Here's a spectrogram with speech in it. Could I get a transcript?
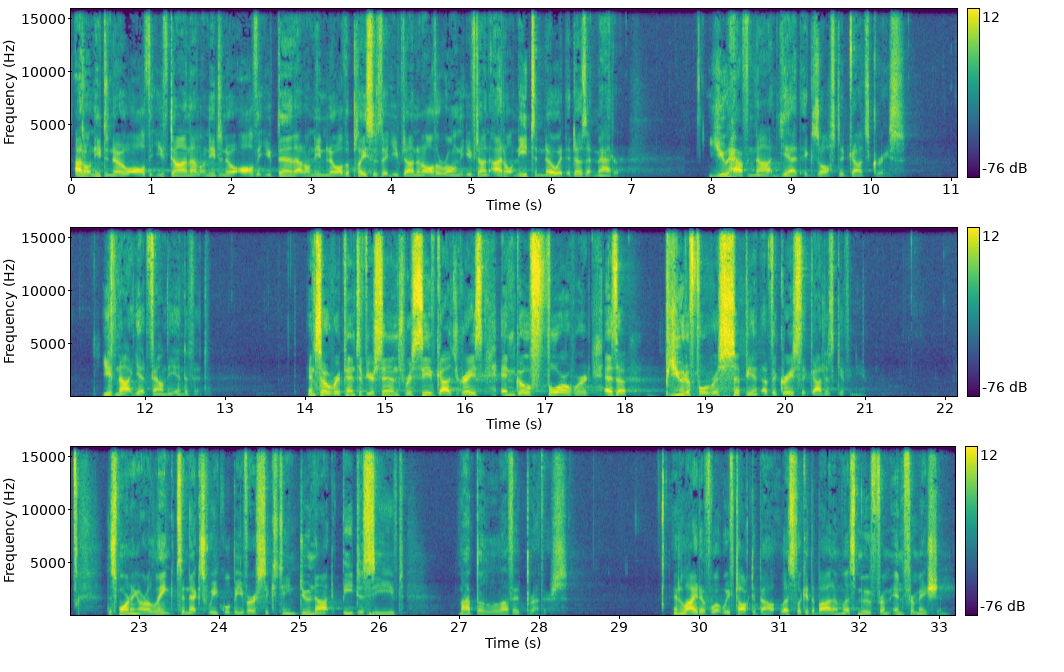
I don't need to know all that you've done. I don't need to know all that you've been. I don't need to know all the places that you've done and all the wrong that you've done. I don't need to know it. It doesn't matter. You have not yet exhausted God's grace. You've not yet found the end of it. And so repent of your sins, receive God's grace, and go forward as a beautiful recipient of the grace that God has given you. This morning, our link to next week will be verse 16. Do not be deceived, my beloved brothers. In light of what we've talked about, let's look at the bottom. Let's move from information.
